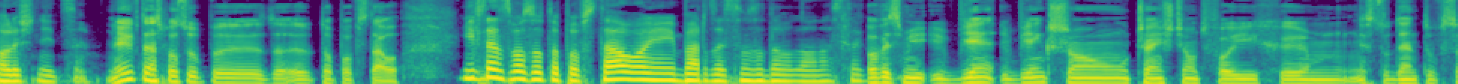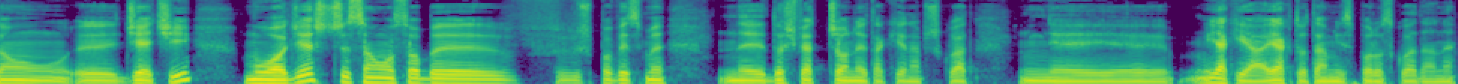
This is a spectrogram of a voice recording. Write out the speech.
Oleśnicy. No i w ten sposób y, to, to powstało. I w ten sposób to powstało i bardzo jestem zadowolona z tego. Powiedz mi, wie, większą częścią twoich studentów są y, dzieci, młodzież, czy są osoby już powiedzmy y, doświadczone, takie na przykład jak ja, jak to tam jest porozkładane?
